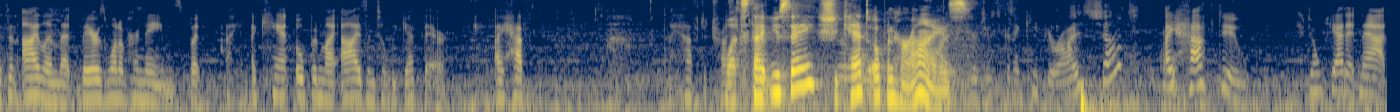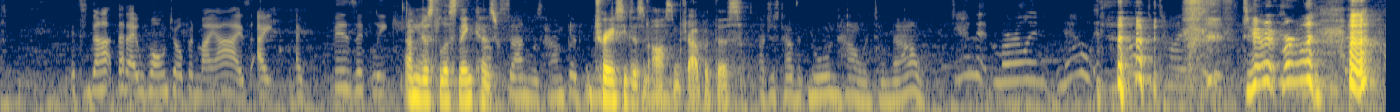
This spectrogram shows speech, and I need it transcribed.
It's an island that bears one of her names, but I, I can't open my eyes until we get there. I have. I have to trust. What's that you say? She can't open her eyes. You're just gonna keep your eyes shut? I have to. You don't get it, Nat. It's not that I won't open my eyes. I, I physically can't. I'm just listening because Roxanne was hampered. with Tracy does an awesome job with this. I just haven't known how until now. Damn it, Merlin. Now is not the time Damn it, Merlin.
